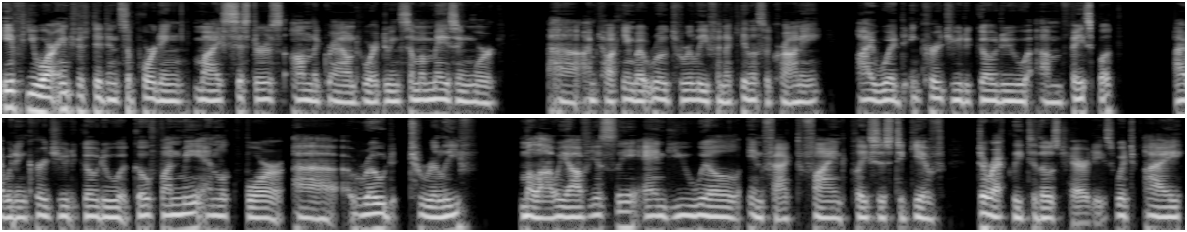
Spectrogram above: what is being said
If you are interested in supporting my sisters on the ground who are doing some amazing work, uh, I'm talking about Road to Relief and Akeela Sacranie. I would encourage you to go to um, Facebook I would encourage you to go to GoFundMe and look for uh, Road to Relief, Malawi, obviously, and you will, in fact, find places to give directly to those charities, which I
